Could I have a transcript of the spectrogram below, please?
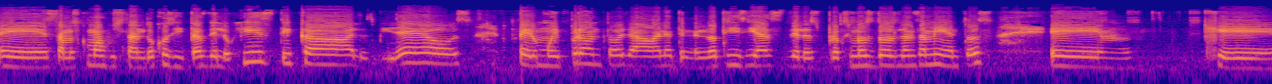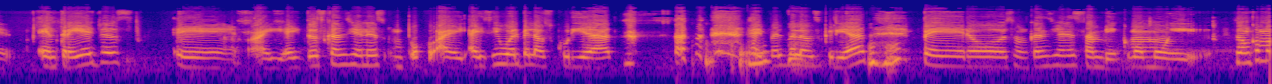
eh, estamos como ajustando cositas de logística, los videos, pero muy pronto ya van a tener noticias de los próximos dos lanzamientos. Eh, que entre ellos eh, hay, hay dos canciones un poco, ahí, ahí sí vuelve la oscuridad. ahí vuelve la oscuridad, pero son canciones también como muy, son como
